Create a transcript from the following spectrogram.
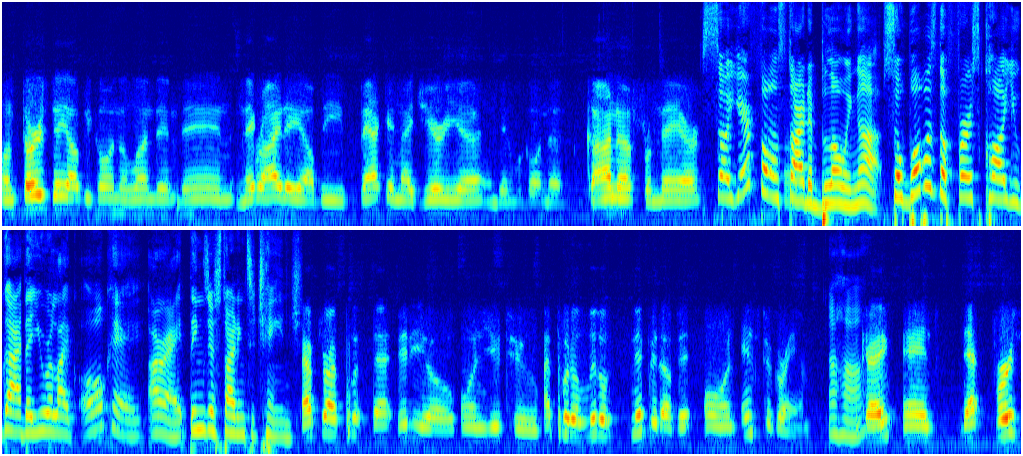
on Thursday I'll be going to London. Then next Friday I'll be back in Nigeria, and then we're going to Ghana from there. So your phone started blowing up. So what was the first call you got that you were like, okay, all right, things are starting to change? After I put that video on YouTube, I put a little snippet of it on Instagram. Uh huh. Okay, and that first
